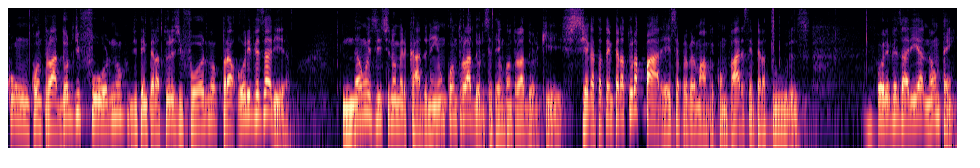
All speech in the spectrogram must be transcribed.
com um controlador de forno, de temperaturas de forno, para orivesaria. Não existe no mercado nenhum controlador. Você tem um controlador que chega a tal temperatura, para. Esse é programável com várias temperaturas. Orivesaria não tem.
